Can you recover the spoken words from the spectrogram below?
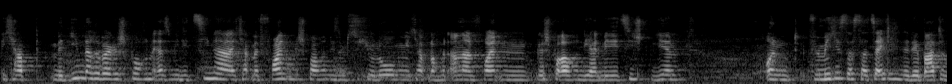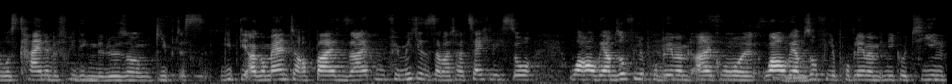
Ich habe mit ihm darüber gesprochen, er ist Mediziner. Ich habe mit Freunden gesprochen, die sind Psychologen. Ich habe noch mit anderen Freunden gesprochen, die halt Medizin studieren. Und für mich ist das tatsächlich eine Debatte, wo es keine befriedigende Lösung gibt. Es gibt die Argumente auf beiden Seiten. Für mich ist es aber tatsächlich so, wow, wir haben so viele Probleme mit Alkohol, wow, wir haben so viele Probleme mit Nikotin.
